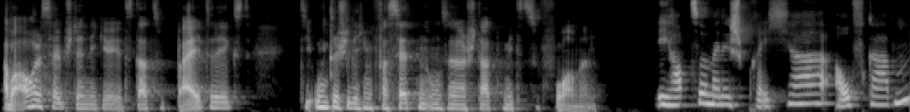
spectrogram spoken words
aber auch als Selbstständige jetzt dazu beiträgst, die unterschiedlichen Facetten unserer Stadt mitzuformen? Ich habe zwar meine Sprecheraufgaben,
